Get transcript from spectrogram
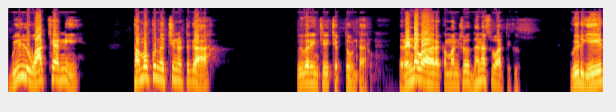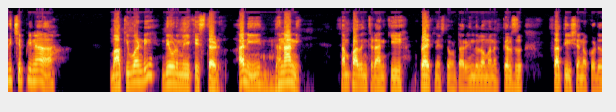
వీళ్ళు వాక్యాన్ని తమకు నచ్చినట్టుగా వివరించి చెప్తూ ఉంటారు. రెండవ రకం మనుషులు ధన స్వార్థికులు. వీడు ఏది చెప్పినా మాకివ్వండి దేవుడు మీకు ఇస్తాడు అని ధనాన్ని సంపాదించడానికి ప్రయత్నిస్తూ ఉంటారు. ఇందులో మనకు తెలుసు సతీష్ అని ఒకడు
